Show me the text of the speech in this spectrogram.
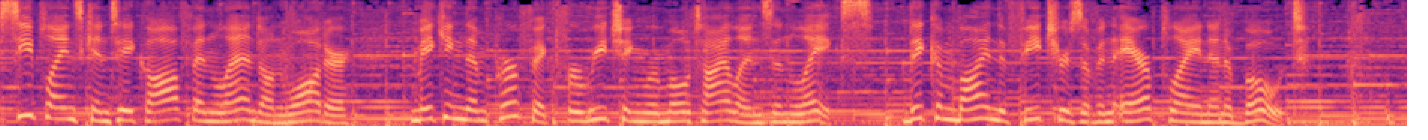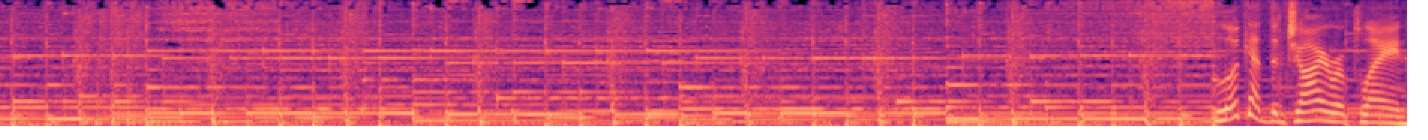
Seaplanes can take off and land on water, making them perfect for reaching remote islands and lakes. They combine the features of an airplane and a boat. Look at the gyroplane.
